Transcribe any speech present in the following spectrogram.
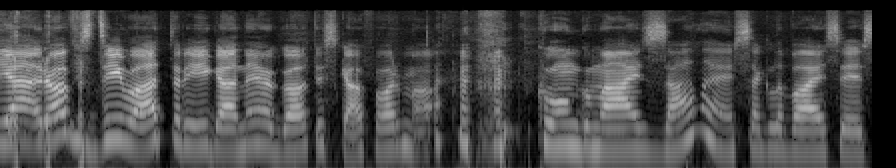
Jā, Robs dzīvo atturīgā neogotiskā formā. Kungu mājas zālē saglabājusies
